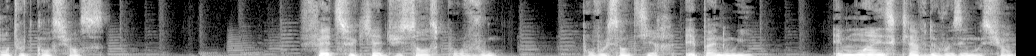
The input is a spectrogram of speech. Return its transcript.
en toute conscience. Faites ce qui a du sens pour vous, pour vous sentir épanoui et moins esclave de vos émotions,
